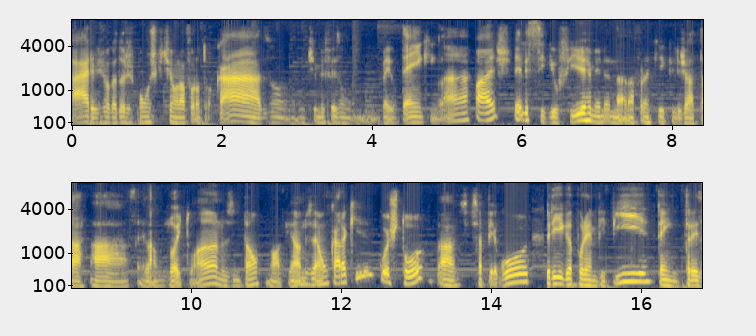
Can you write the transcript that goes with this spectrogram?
vários jogadores bons que tinham lá foram tocados, um, o time fez um meio tanking lá, mas ele seguiu firme né, na, na, franquia que ele já tá há, sei lá, uns oito anos, então, nove anos, é um cara que gostou, ah, se apegou, briga por MVP, tem três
